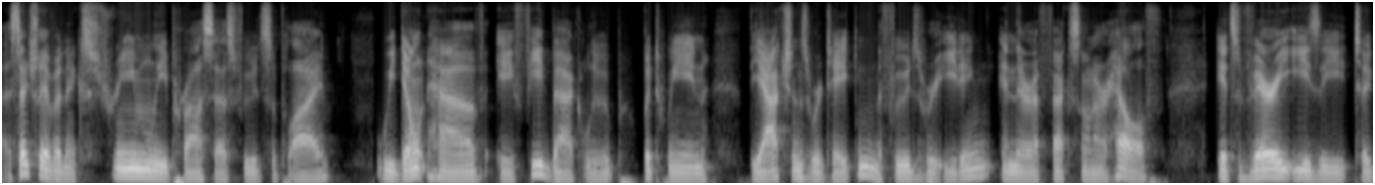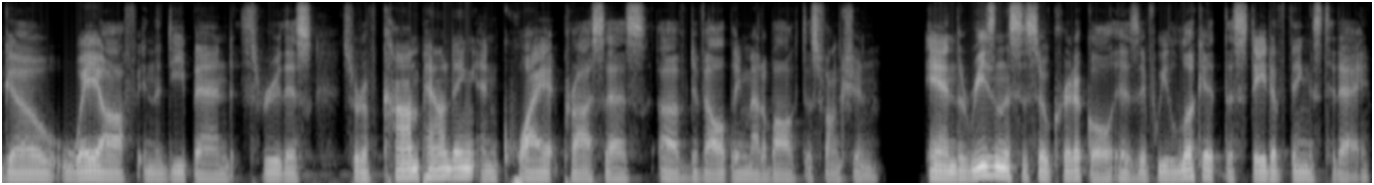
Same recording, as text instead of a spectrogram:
essentially have an extremely processed food supply, we don't have a feedback loop between the actions we're taking, the foods we're eating, and their effects on our health, it's very easy to go way off in the deep end through this sort of compounding and quiet process of developing metabolic dysfunction. And the reason this is so critical is if we look at the state of things today,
